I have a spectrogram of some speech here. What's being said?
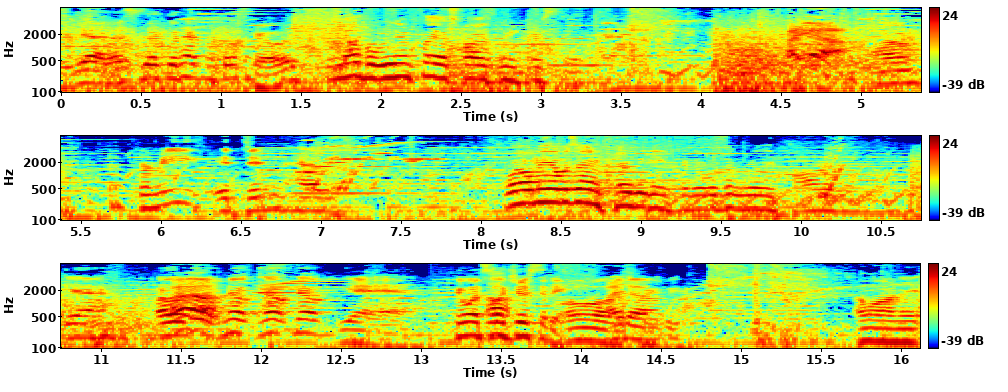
too. Yeah, that's exactly what happened with those colors. no, but we didn't play as far as me and Chris did. Hiya! Um, for me, it didn't have. Well, I mean, it wasn't a Kirby game because it wasn't really powered. Yeah. Oh Ah. no, no, no, no. Yeah. Who wants Oh. electricity? Oh, I that's don't. creepy. I want it.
